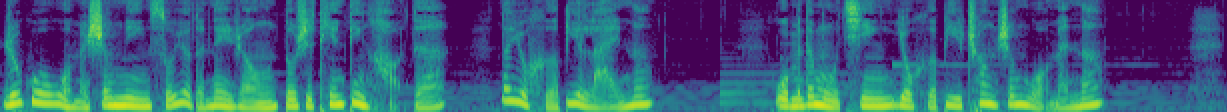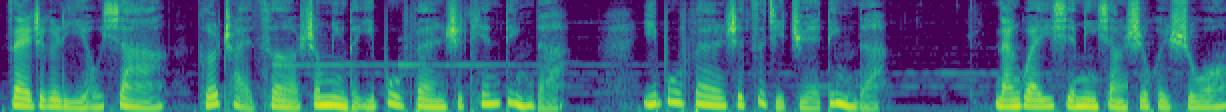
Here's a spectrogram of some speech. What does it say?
如果我们生命所有的内容都是天定好的，那又何必来呢？我们的母亲又何必创生我们呢？在这个理由下，可揣测生命的一部分是天定的，一部分是自己决定的。难怪一些命相师会说，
